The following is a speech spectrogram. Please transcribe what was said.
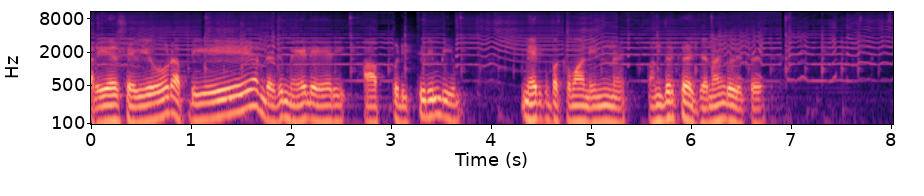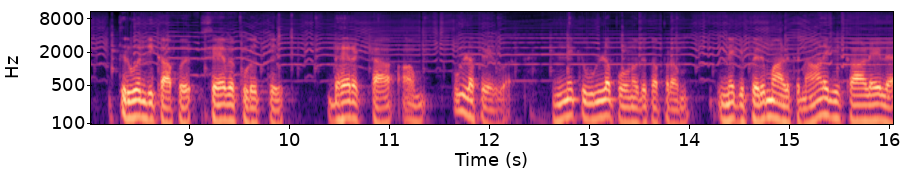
அரையர் சேவையோடு அப்படியே அந்த இது மேலே ஏறி அப்படி திரும்பியும் மேற்கு பக்கமாக நின்று வந்திருக்கிற ஜனங்களுக்கு திருவந்தி காப்பு சேவை கொடுத்து டைரெக்டாக உள்ளே போயிடுவார். இன்றைக்கி உள்ளே போனதுக்கப்புறம் இன்னைக்கு பெருமாளுக்கு நாளைக்கு காலையில்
